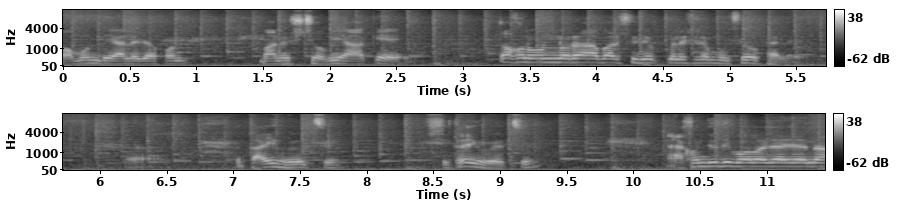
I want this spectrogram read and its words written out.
কমন দেয়ালে যখন মানুষ ছবি আঁকে, তখন অন্যরা আবার সুযোগ পেলে সেটা মুছেও ফেলে। তাই হয়েছে, সেটাই হয়েছে। এখন যদি বলা যায় যে না,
